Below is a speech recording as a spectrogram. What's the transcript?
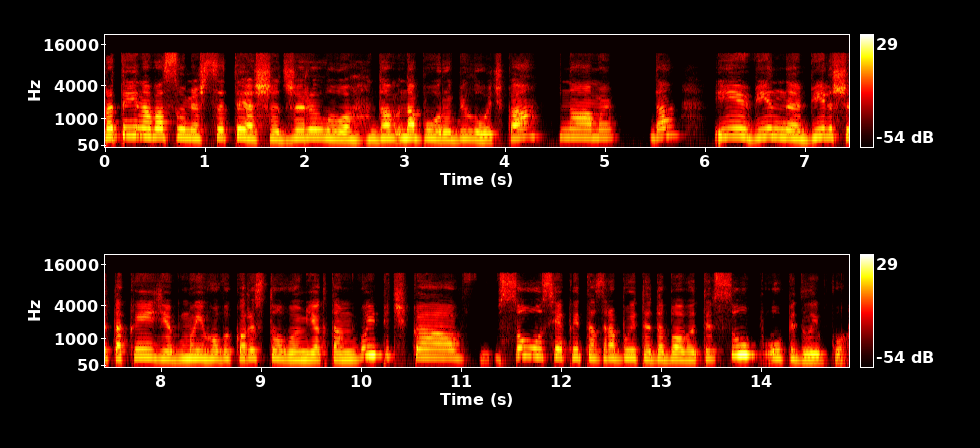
Протеїнова суміш це теж джерело набору білочка нами, да? І він більше такий, ми його використовуємо як там випічка, соус який-то зробити, додати в суп, у підливку.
